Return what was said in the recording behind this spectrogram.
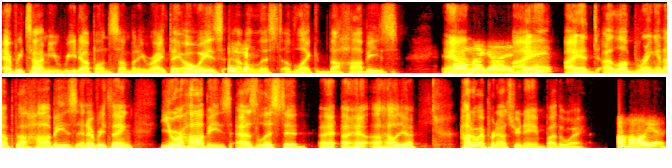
every time you read up on somebody, right, they always have a list of like the hobbies. And oh my gosh. I yeah. I had I love bringing up the hobbies and everything. Your hobbies, as listed, uh, uh, Ahalya. How do I pronounce your name, by the way? Ahalya.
